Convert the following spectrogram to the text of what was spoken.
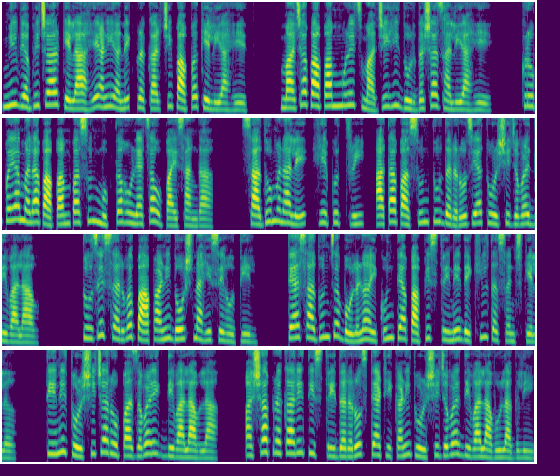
मी व्यभिचार केला आहे आणि अनेक प्रकारची पापं केली आहेत. माझ्या पापांमुळेच माझी ही दुर्दशा झाली आहे. कृपया मला पापांपासून मुक्त होण्याचा उपाय सांगा. साधू म्हणाले हे पुत्री आतापासून तू दररोज या तुळशीजवळ दिवा लाव. तुझे सर्व पाप आणि दोष नाहीसे होतील. त्या साधूंचं बोलणं ऐकून त्या पापी स्त्रीने देखील तसंच केलं. तिने तुळशीच्या रोपाजवळ एक दिवा लावला. अशा प्रकारे ती स्त्री दररोज त्या ठिकाणी तुळशीजवळ दिवा लावू लागली.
